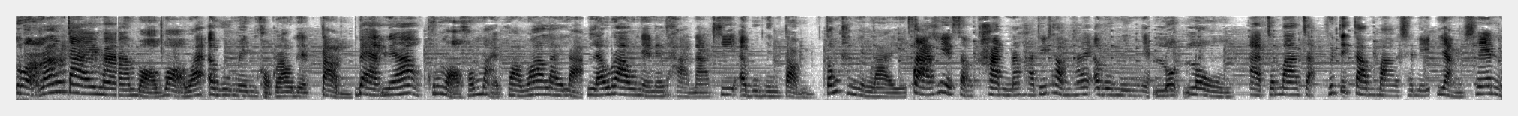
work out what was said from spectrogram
ตรวจร่างกายมา หมอบอกว่าแอบูเมนของเราเนี่ยต่ำแบบเนี้ยคุณหมอเขาหมายความว่าอะไรล่ะ แล้วเราเนี่ยในฐานะที่แอบูเมนต่ำต้องทำอย่างไร สาเหตุสำคัญนะคะที่ทำให้แอบูเมนเนี่ยลดลง อาจจะมาจากพฤติกรรมบางชนิดอย่างเช่น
